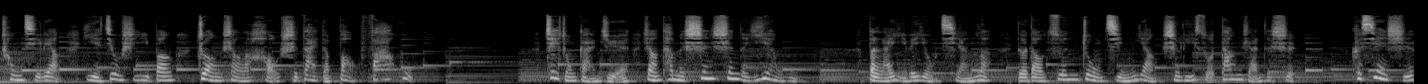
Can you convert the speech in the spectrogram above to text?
充其量也就是一帮撞上了好时代的暴发户。这种感觉让他们深深的厌恶。本来以为有钱了得到尊重敬仰是理所当然的事，可现实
